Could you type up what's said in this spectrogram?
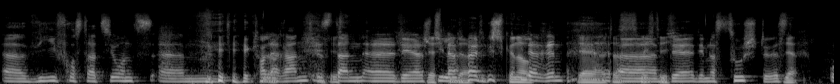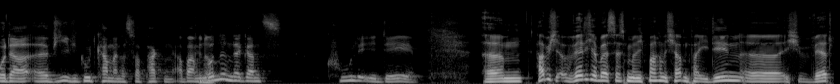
äh, wie frustrationstolerant ähm, ist dann äh, der, der, Spieler oder die genau. Spielerin, genau. ja, ja, das äh, der, dem das zustößt. Ja. Oder äh, wie, wie gut kann man das verpacken. Aber im genau. Grunde eine ganz coole Idee. Ähm, ich, werde ich aber jetzt erstmal nicht machen. Ich habe ein paar Ideen. Äh, ich werde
